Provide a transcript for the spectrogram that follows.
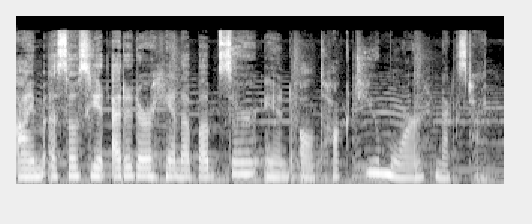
I'm Associate Editor Hannah Bubser, and I'll talk to you more next time.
